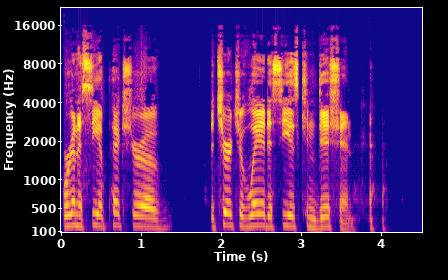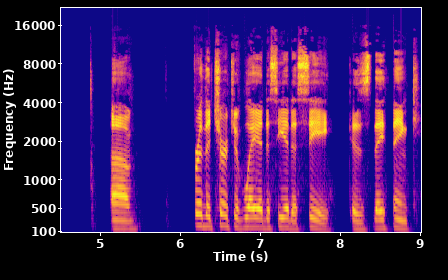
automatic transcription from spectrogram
we're going to see a picture of the church of Laodicea's condition. um, for the church of Laodicea to see because they think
